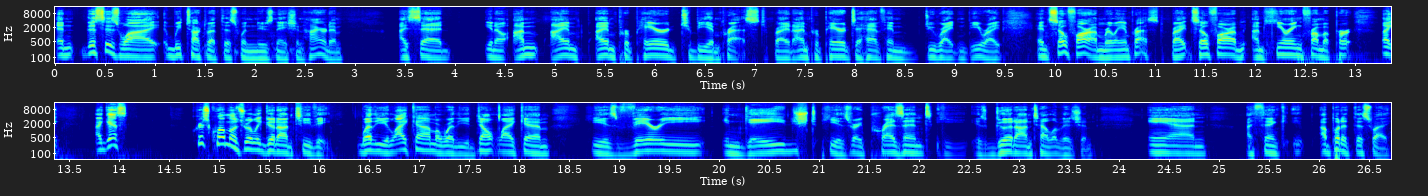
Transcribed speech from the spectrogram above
and this is why we talked about this when News Nation hired him I said you know i'm i am i am prepared to be impressed right? I'm prepared to have him do right and be right. And so far i'm really impressed right? So far i'm, I'm hearing from a per like i guess chris cuomo's really good on tv whether you like him or whether you don't like him. He is very engaged. He is very present. He is good on television. And i think i'll put it this way.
